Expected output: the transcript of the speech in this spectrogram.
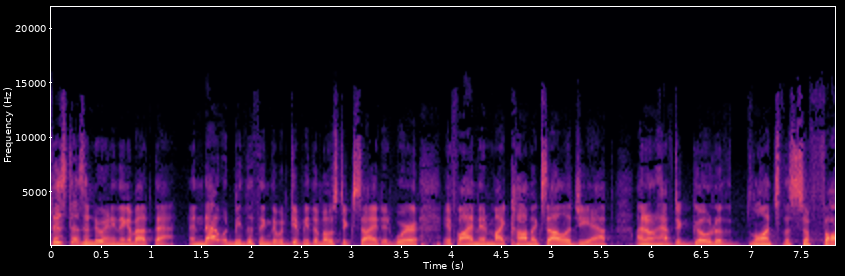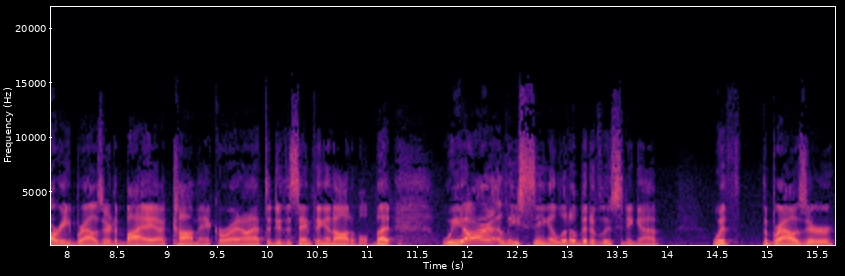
This doesn't do anything about that. And that would be the thing that would get me the most excited. Where if I'm in my Comixology app, I don't have to go to launch the Safari browser to buy a comic, or I don't have to do the same thing in Audible. But we are at least seeing a little bit of loosening up with the browser,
